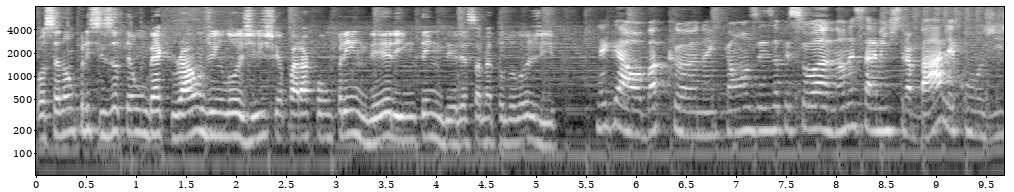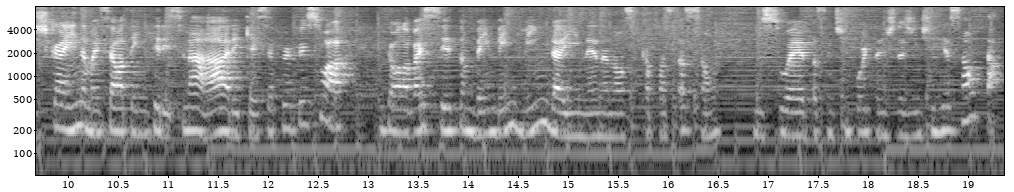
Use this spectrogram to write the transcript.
você não precisa ter um background em logística para compreender e entender essa metodologia. Legal, bacana. Então, às vezes a pessoa não necessariamente trabalha com logística ainda, mas se ela tem interesse na área e quer se aperfeiçoar, então ela vai ser também bem-vinda aí, né, na nossa capacitação. Isso é bastante importante da gente ressaltar.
